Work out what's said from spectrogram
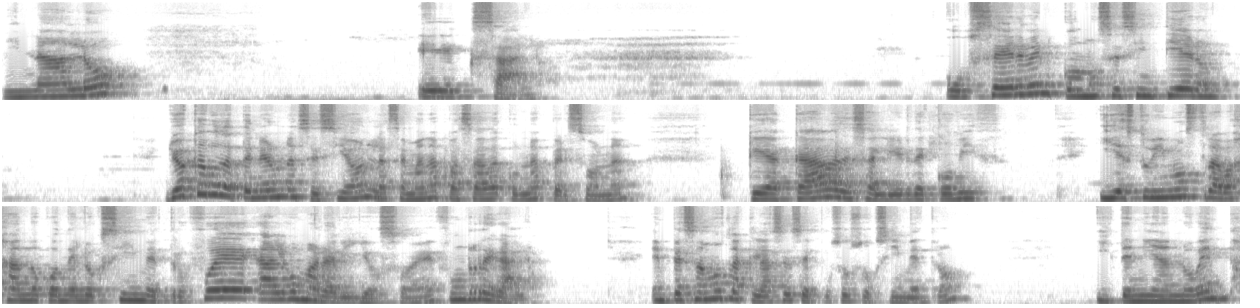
Inhalo, exhalo observen cómo se sintieron. Yo acabo de tener una sesión la semana pasada con una persona que acaba de salir de COVID y estuvimos trabajando con el oxímetro. Fue algo maravilloso, ¿eh? fue un regalo. Empezamos la clase, se puso su oxímetro y tenía 90,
